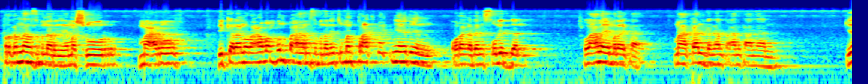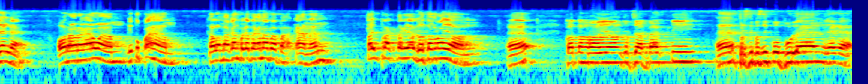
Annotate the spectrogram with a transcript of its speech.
terkenal sebenarnya, masyhur, ma'ruf. Di kalangan orang awam pun paham sebenarnya cuma prakteknya itu yang orang kadang sulit dan lalai mereka. Makan dengan tangan kanan. Ya enggak orang-orang awam itu paham. Kalau makan pakai tangan apa pak? Kanan. Tapi prakteknya gotong royong. Eh gotong royong kerja bakti eh bersih bersih kuburan ya enggak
